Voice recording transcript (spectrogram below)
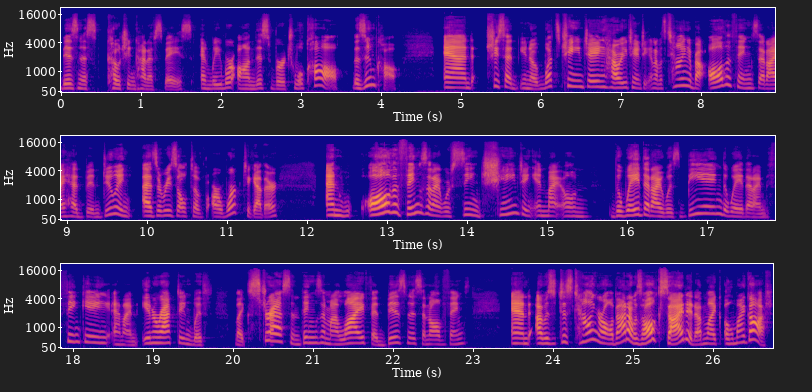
business coaching kind of space, and we were on this virtual call, the Zoom call. And she said, You know, what's changing? How are you changing? And I was telling about all the things that I had been doing as a result of our work together and all the things that I was seeing changing in my own, the way that I was being, the way that I'm thinking, and I'm interacting with like stress and things in my life and business and all the things. And I was just telling her all about it. I was all excited. I'm like, oh my gosh.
